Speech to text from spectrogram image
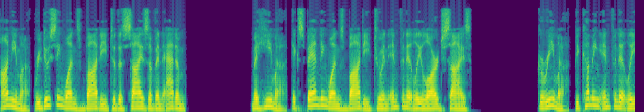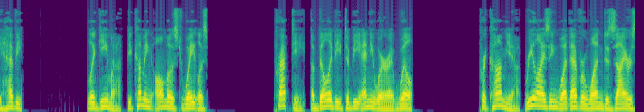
Anima, reducing one's body to the size of an atom. Mahima, expanding one's body to an infinitely large size. Garima, becoming infinitely heavy. Laghima, becoming almost weightless. Prapti, ability to be anywhere at will. Prakamya, realizing whatever one desires.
